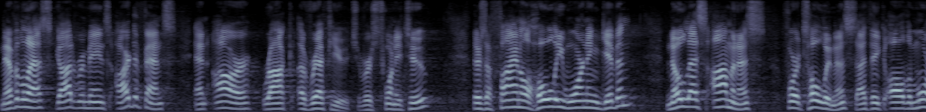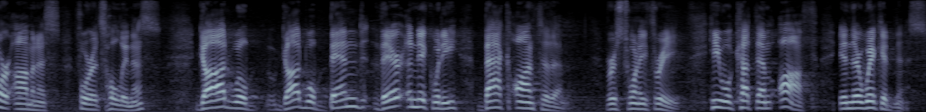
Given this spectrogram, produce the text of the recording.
Nevertheless, God remains our defense and our rock of refuge. Verse 22 there's a final holy warning given, no less ominous for its holiness, I think all the more ominous for its holiness. God will, God will bend their iniquity back onto them. Verse 23 He will cut them off in their wickedness.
